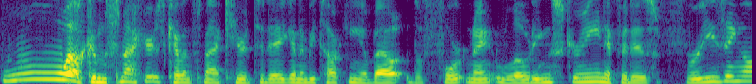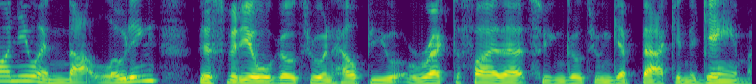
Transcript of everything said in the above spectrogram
Welcome Smackers, Kevin Smak here today. Going to be talking about the Fortnite loading screen. If it is freezing on you and not loading, this video will go through and help you rectify that so you can go through and get back in the game.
